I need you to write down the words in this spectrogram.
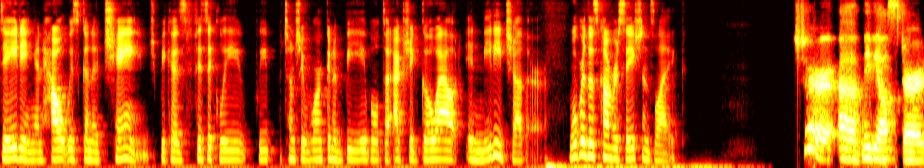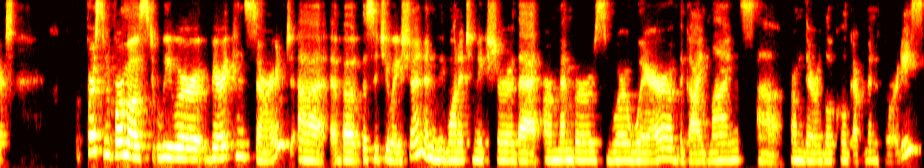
dating and how it was going to change? Because physically, we potentially weren't going to be able to actually go out and meet each other. What were those conversations like? Sure. Uh, maybe I'll start. First and foremost, we were very concerned uh, about the situation, and we wanted to make sure that our members were aware of the guidelines uh, from their local government authorities.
